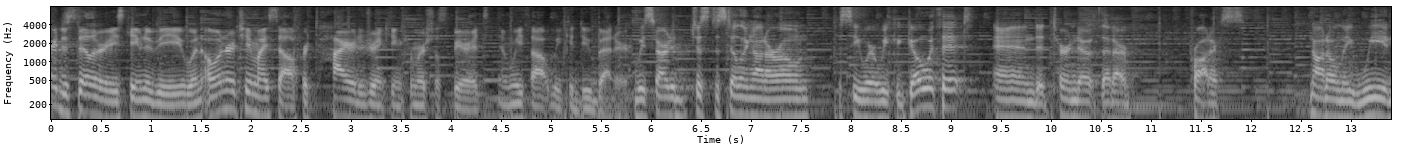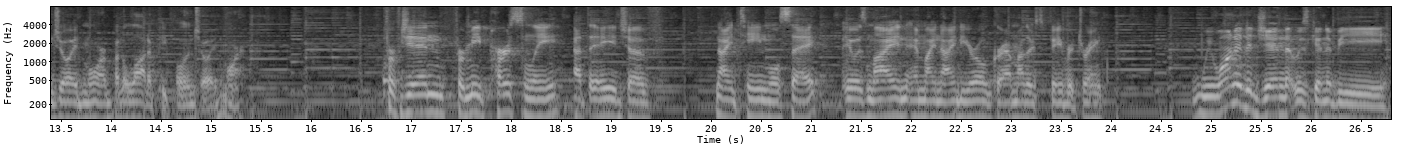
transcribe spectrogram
Fired Distilleries came to be when Owen Ritchie and myself were tired of drinking commercial spirits and we thought we could do better. We started just distilling on our own to see where we could go with it, and it turned out that our products, not only we enjoyed more, but a lot of people enjoyed more. For gin, for me personally, at the age of 19, we'll say, it was mine and my 90 year old grandmother's favorite drink. We wanted a gin that was going to be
